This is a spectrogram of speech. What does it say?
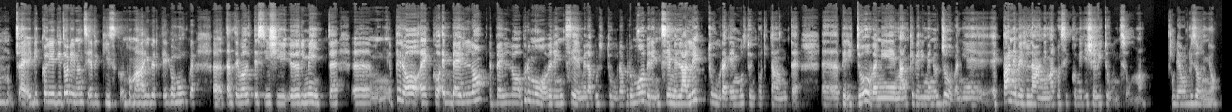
cioè i piccoli editori non si arricchiscono mai perché comunque eh, tante volte si ci eh, rimette, ehm, però ecco è bello, è bello promuovere insieme la cultura, promuovere insieme la lettura che è molto importante eh, per i giovani ma anche per i meno giovani, è, è pane per l'anima così come dicevi tu insomma abbiamo bisogno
